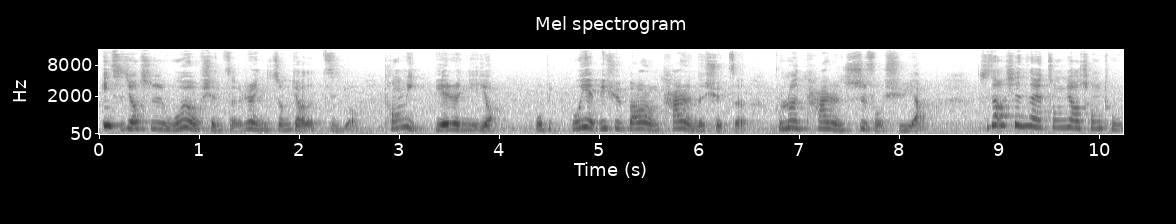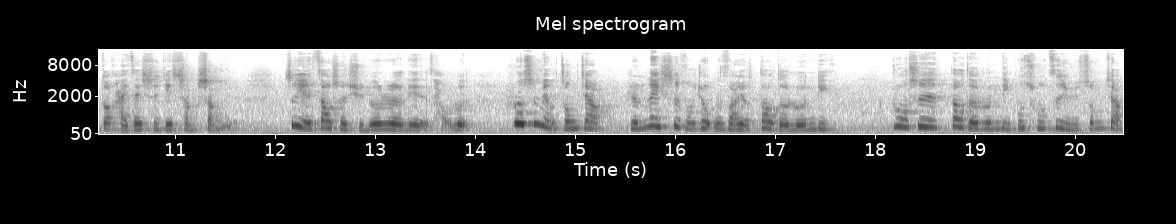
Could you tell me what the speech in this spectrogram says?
意思就是我有选择任意宗教的自由，同理，别人也有，我必我也必须包容他人的选择，不论他人是否需要。直到现在，宗教冲突都还在世界上上演，这也造成许多热烈的讨论。若是没有宗教，人类是否就无法有道德伦理？若是道德伦理不出自于宗教，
